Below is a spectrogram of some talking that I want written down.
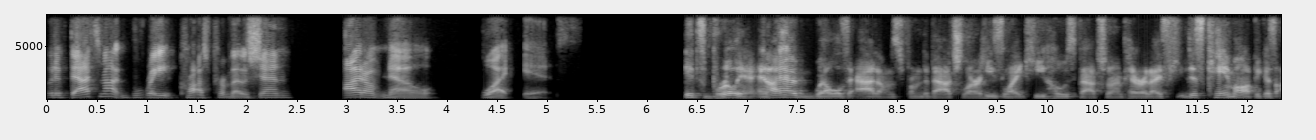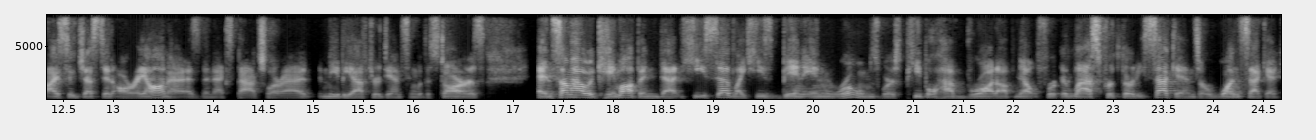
But if that's not great cross promotion, I don't know what is. It's brilliant. And I had Wells Adams from The Bachelor. He's like, he hosts Bachelor in Paradise. He- this came up because I suggested Ariana as the next Bachelorette, maybe after Dancing with the Stars. And somehow it came up, and that he said, like, he's been in rooms where people have brought up, now for it lasts for 30 seconds or one second,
